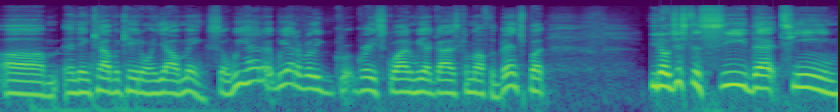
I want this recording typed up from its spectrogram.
Um, and then Kelvin Cato and Yao Ming. So we had a we had a really gr- great squad, and we had guys coming off the bench. But you know, just to see that team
